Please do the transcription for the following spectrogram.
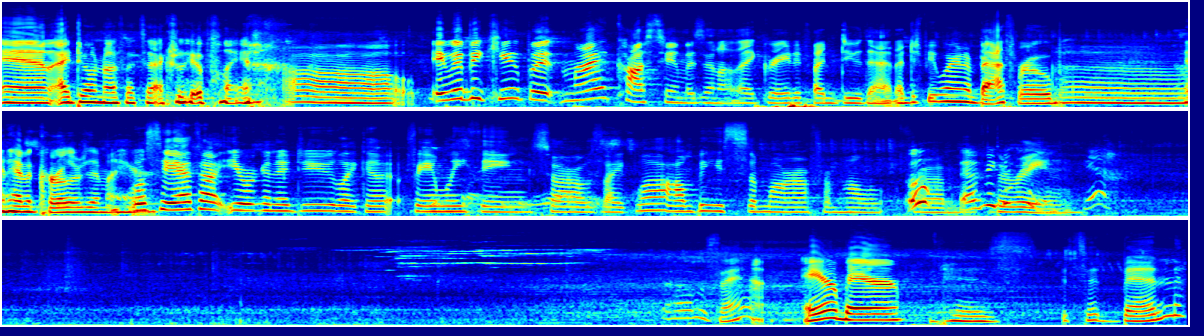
And I don't know if that's actually a plan. Oh, It would be cute, but my costume isn't all that great if I do that. I'd just be wearing a bathrobe and uh, having curlers in my hair. well, see, I thought you were gonna do like a family thing, so I was like, well, I'll be Samara from Hollow oh, from the good. Ring. Yeah. What the hell was that? Air Bear. His it said Ben,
